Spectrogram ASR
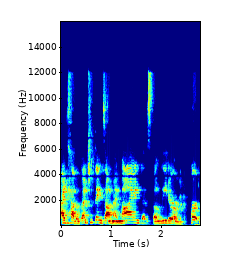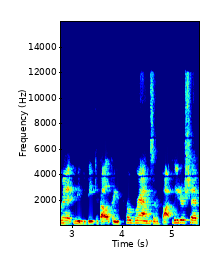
I'd have a bunch of things on my mind as the leader of a department, need to be developing programs or thought leadership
